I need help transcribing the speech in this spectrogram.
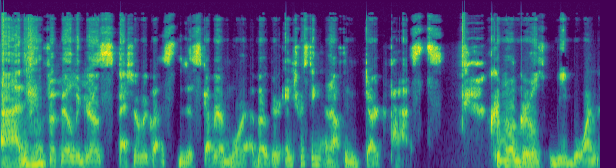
Uh, fulfill the girls' special requests to discover more about their interesting and often dark pasts. Criminal Girls Reborn.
